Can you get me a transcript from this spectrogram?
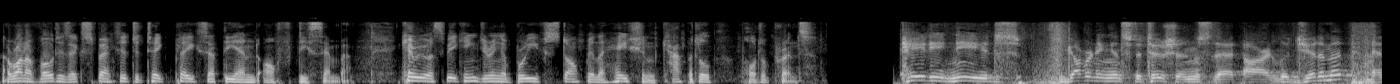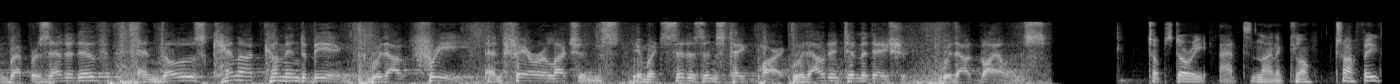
A runoff vote is expected to take place at the end of December. Kerry was speaking during a brief stop in the Haitian capital, Port-au-Prince. Haiti needs governing institutions that are legitimate and representative, and those cannot come into being without free and fair elections in which citizens take part, without intimidation, without violence. Top story at 9 o'clock. Traffic,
